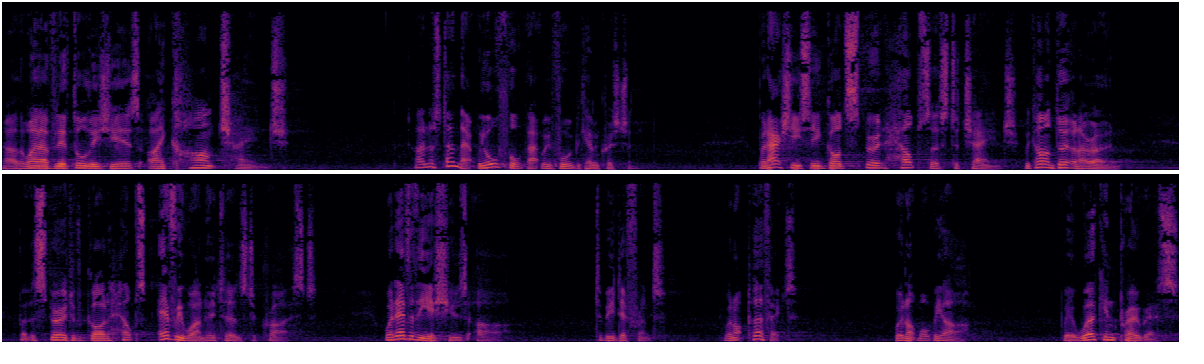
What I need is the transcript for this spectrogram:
Uh, the way I've lived all these years, I can't change. I understand that. We all thought that before we became a Christian. But actually, you see, God's Spirit helps us to change. We can't do it on our own. But the Spirit of God helps everyone who turns to Christ, whatever the issues are, to be different. We're not perfect. We're not what we are. We're work in progress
